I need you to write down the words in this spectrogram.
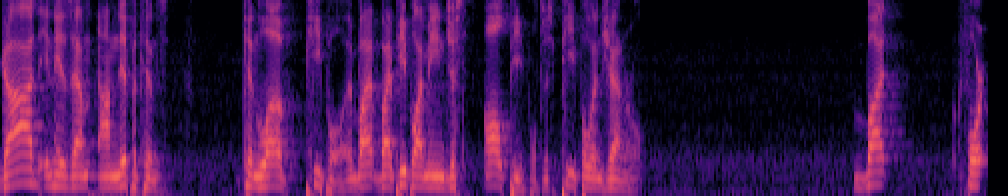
God, in his omnipotence, can love people. And by, by people, I mean just all people, just people in general. But for,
